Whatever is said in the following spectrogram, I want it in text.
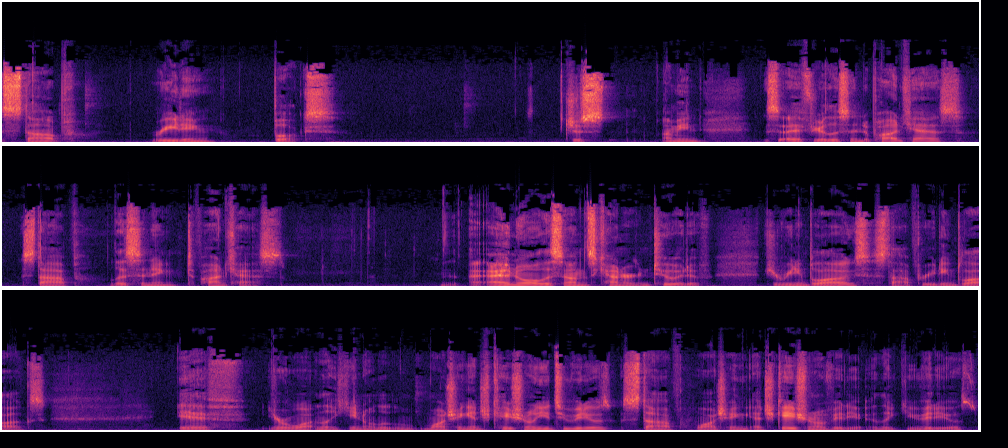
stop reading books. Just, I mean, if you're listening to podcasts, stop listening to podcasts. I know all this sounds counterintuitive. If you're reading blogs, stop reading blogs. If you're like you know watching educational YouTube videos, stop watching educational video like videos.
